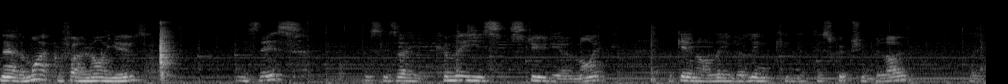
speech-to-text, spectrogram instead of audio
Now the microphone I use is this. This is a Kmees Studio mic. Again, I'll leave a link in the description below where you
